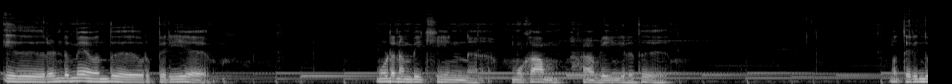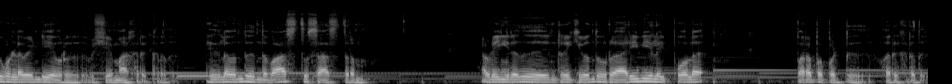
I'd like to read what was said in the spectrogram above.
இது ரெண்டுமே வந்து ஒரு பெரிய மூடநம்பிக்கையின் முகாம் அப்படிங்கிறது நம்ம தெரிந்து கொள்ள வேண்டிய ஒரு விஷயமாக இருக்கிறது. இதில் வந்து இந்த வாஸ்து சாஸ்திரம் அப்படிங்கிறது இன்றைக்கு வந்து ஒரு அறிவியலைப் போல பரப்பப்பட்டு வருகிறது.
